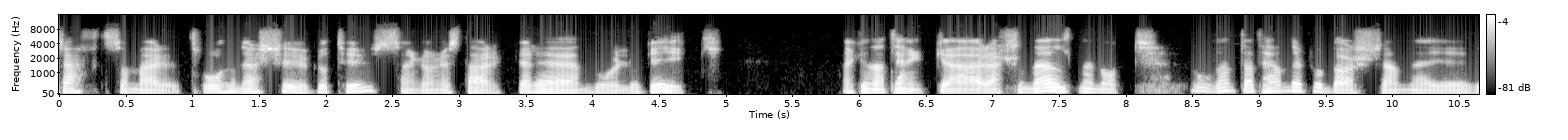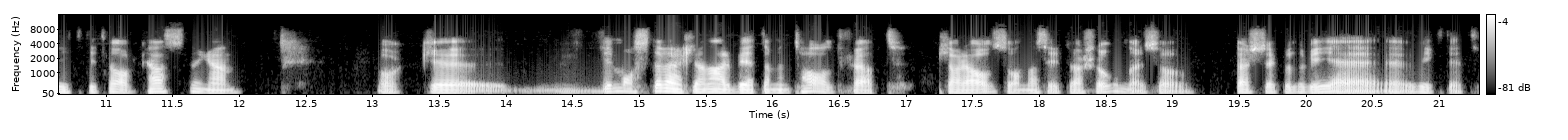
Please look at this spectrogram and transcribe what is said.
kraft som är 220 000 gånger starkare än vår logik. Att kunna tänka rationellt när något oväntat händer på börsen är viktigt för avkastningen. Och eh, vi måste verkligen arbeta mentalt för att klara av sådana situationer. Så börspsykologi är viktigt.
